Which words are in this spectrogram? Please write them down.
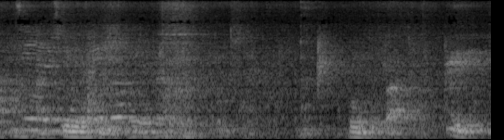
Abținere. Abținere. Împotrivă. Punctul 4.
